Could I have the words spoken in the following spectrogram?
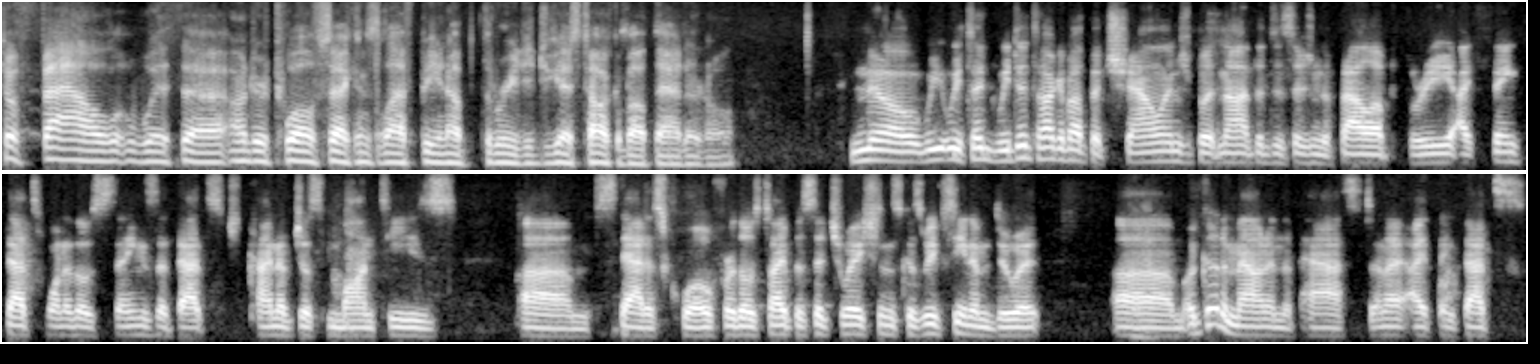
to foul with uh, under 12 seconds left, being up three? Did you guys talk about that at all? No, we we did we did talk about the challenge, but not the decision to foul up three. I think that's one of those things that that's kind of just Monty's um, status quo for those type of situations because we've seen him do it um, a good amount in the past, and I, I, think that's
